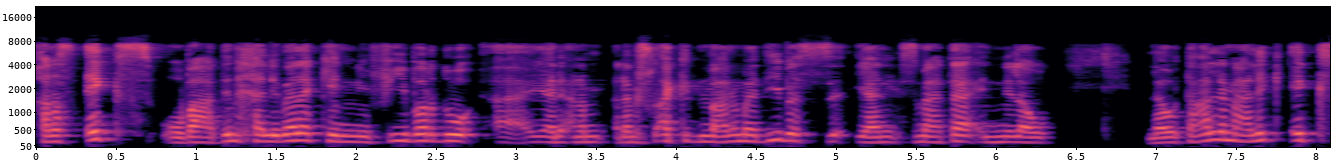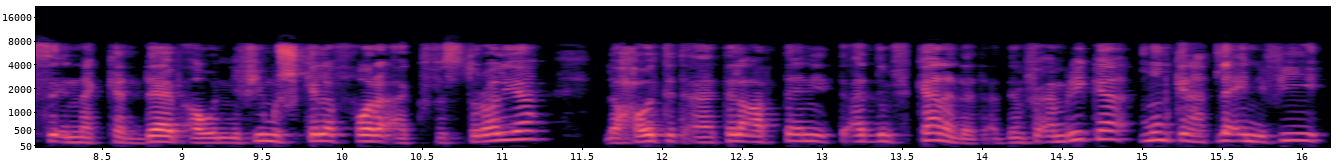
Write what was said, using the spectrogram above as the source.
خلاص X وبعدين خلي بالك إن في برضو آه، يعني أنا أنا مش متأكد من المعلومة دي بس يعني سمعتها إن لو لو اتعلم عليك X إنك كذاب أو إن في مشكلة في ورقك في استراليا لو حاولت تلعب تاني تقدم في كندا تقدم في أمريكا ممكن هتلاقي إن في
